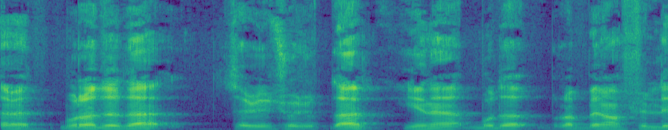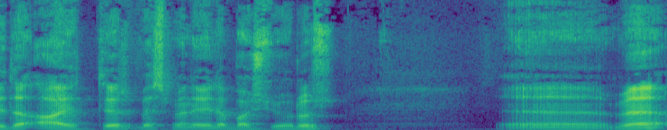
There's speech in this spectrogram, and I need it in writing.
Evet burada da sevgili çocuklar yine bu da Rabbena Firli de ayettir. Besmele ile başlıyoruz. Ee, ve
